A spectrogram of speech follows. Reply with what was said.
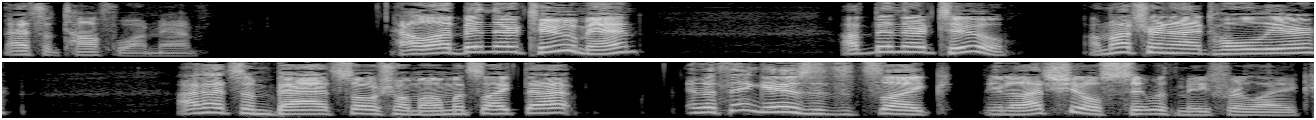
That's a tough one, man. Hell, I've been there too, man. I've been there too. I'm not trying to act holier. I've had some bad social moments like that. And the thing is, is it's like, you know, that shit'll sit with me for like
